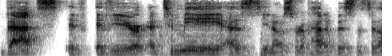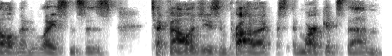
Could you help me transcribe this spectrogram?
That's if if you're uh, to me as you know sort of head of business development who licenses technologies and products and markets them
